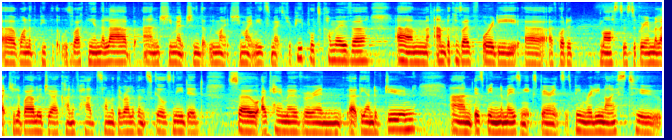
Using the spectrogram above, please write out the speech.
uh, one of the people that was working in the lab, and she mentioned that we might she might need some extra people to come over. Um, and because I've already uh, I've got a master's degree in molecular biology, I kind of had some of the relevant skills needed. So I came over in at the end of June, and it's been an amazing experience. It's been really nice to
